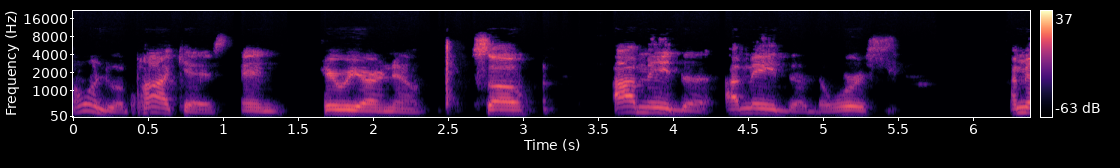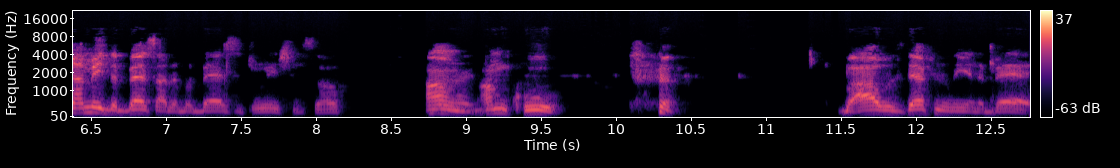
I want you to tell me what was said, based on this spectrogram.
I want to do a podcast, and here we are now. So I made the I made the the worst. I mean, I made the best out of a bad situation. So I'm Right. I'm cool. but I was definitely in a bad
